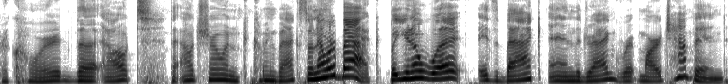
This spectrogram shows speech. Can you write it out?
record the out the outro and coming back. So now we're back. But you know what? It's back and the drag rip march happened.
